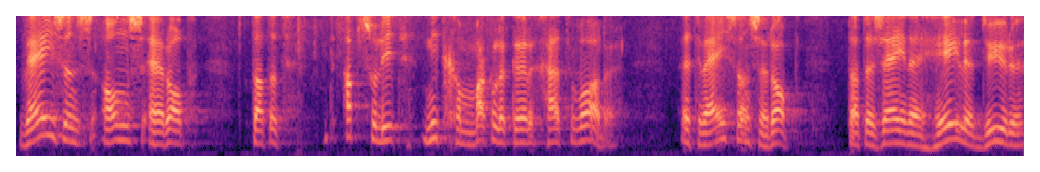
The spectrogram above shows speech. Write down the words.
wijzen ons erop dat het absoluut niet gemakkelijker gaat worden. Het wijst ons erop dat er zijn hele dure,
